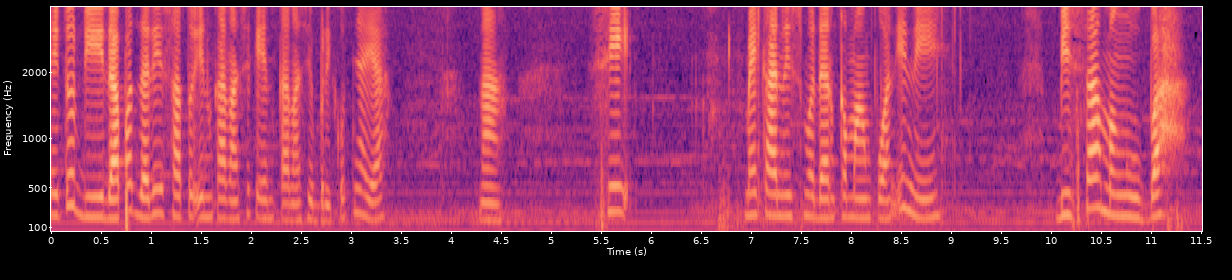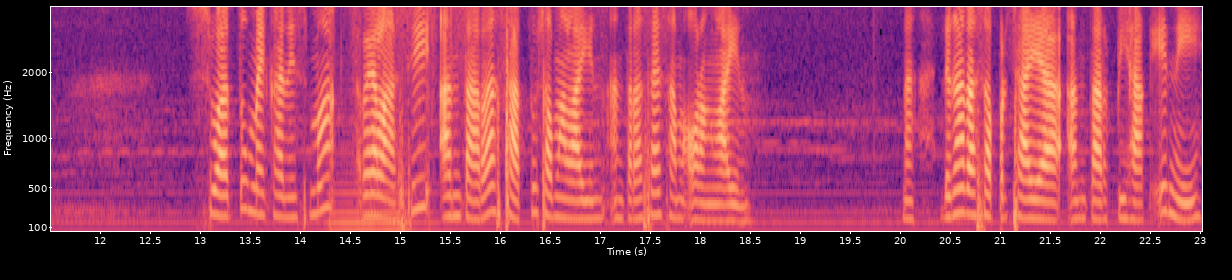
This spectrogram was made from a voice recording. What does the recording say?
itu didapat dari satu inkarnasi ke inkarnasi berikutnya ya. Nah, si mekanisme dan kemampuan ini bisa mengubah suatu mekanisme relasi antara satu sama lain, antara saya sama orang lain. Nah, dengan rasa percaya antar pihak ini,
